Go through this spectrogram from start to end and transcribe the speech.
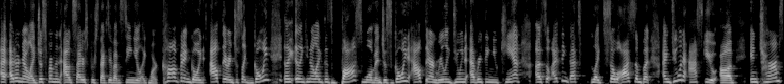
I, I don't know, like, just from an outsider's perspective, I'm seeing you like more confident going out there and just like going, like, like you know, like this boss woman just going out there and really doing everything you can. Uh, so I think that's like so awesome. But I do want to ask you, um, in terms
